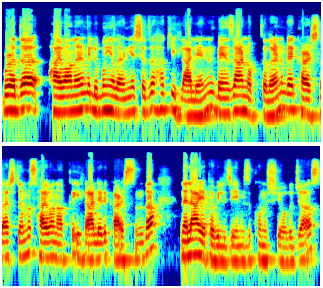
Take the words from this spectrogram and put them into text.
burada hayvanların ve lubunyaların yaşadığı hak ihlallerinin benzer noktalarını ve karşılaştığımız hayvan hakkı ihlalleri karşısında neler yapabileceğimizi konuşuyor olacağız.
